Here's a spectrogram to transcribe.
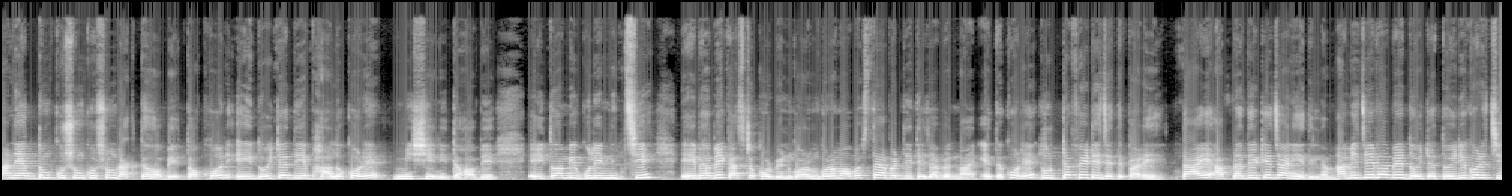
মানে একদম কুসুম কুসুম রাখতে হবে। তখন এই দইটা দিয়ে ভালো করে মিশিয়ে নিতে হবে। এই তো আমি গুলি নিচ্ছি। এইভাবেই কাজটা করবেন। গরম গরম অবস্থায় আবার দিতে যাবেন না। এতে করে দুধটা ফেটে যেতে পারে। dólares তাই আপনাদেরকে জানিয়ে দিলাম। আমি যেভাবে দইটা তৈরি করেছি,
